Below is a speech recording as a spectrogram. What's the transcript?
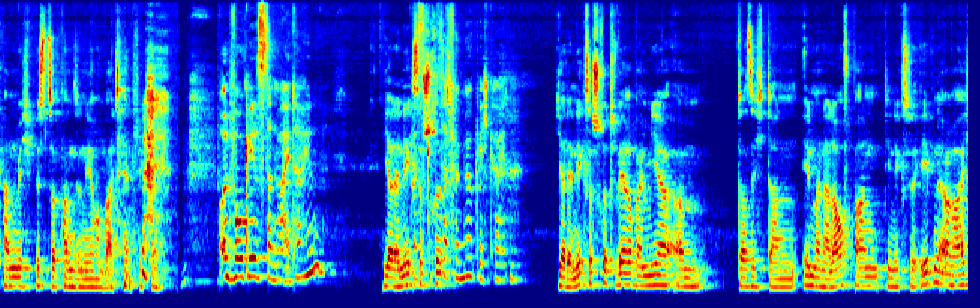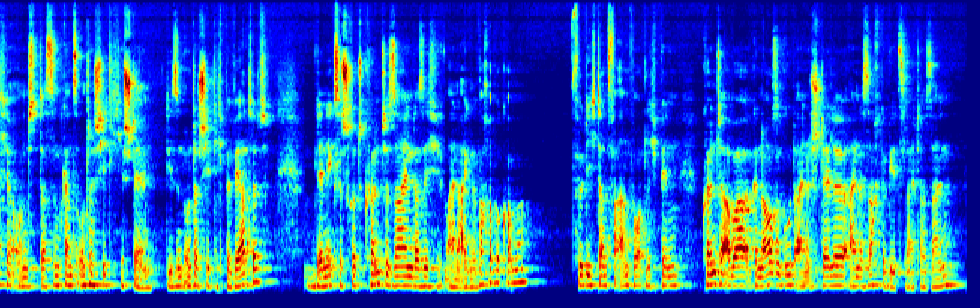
kann mich bis zur Pensionierung weiterentwickeln. und wo geht es dann weiterhin? Ja, der nächste Was Schritt. Was da für Möglichkeiten? Ja, der nächste Schritt wäre bei mir, ähm, dass ich dann in meiner Laufbahn die nächste Ebene erreiche und das sind ganz unterschiedliche Stellen. Die sind unterschiedlich bewertet. Der nächste Schritt könnte sein, dass ich eine eigene Wache bekomme, für die ich dann verantwortlich bin, könnte aber genauso gut eine Stelle eines Sachgebietsleiter sein,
